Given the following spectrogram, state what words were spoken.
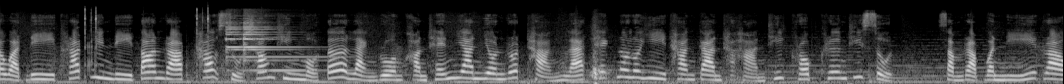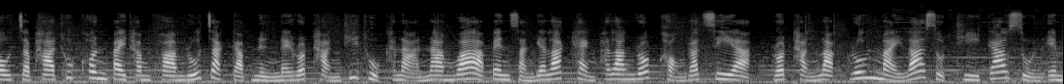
สวัสดีครับยินดีต้อนรับเข้าสู่ช่อง King Motor แหล่งรวมคอนเทนต์ยานยนต์รถถังและเทคโนโลยีทางการทหารที่ครบเครื่องที่สุด สำหรับวันนี้เราจะพาทุกคนไปทำความรู้จักกับหนึ่งในรถถังที่ถูกขนานนามว่าเป็นสัญญลักษณ์แห่งพลังรบของรัสเซีย รถถังหลักรุ่นใหม่ล่าสุด T90M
